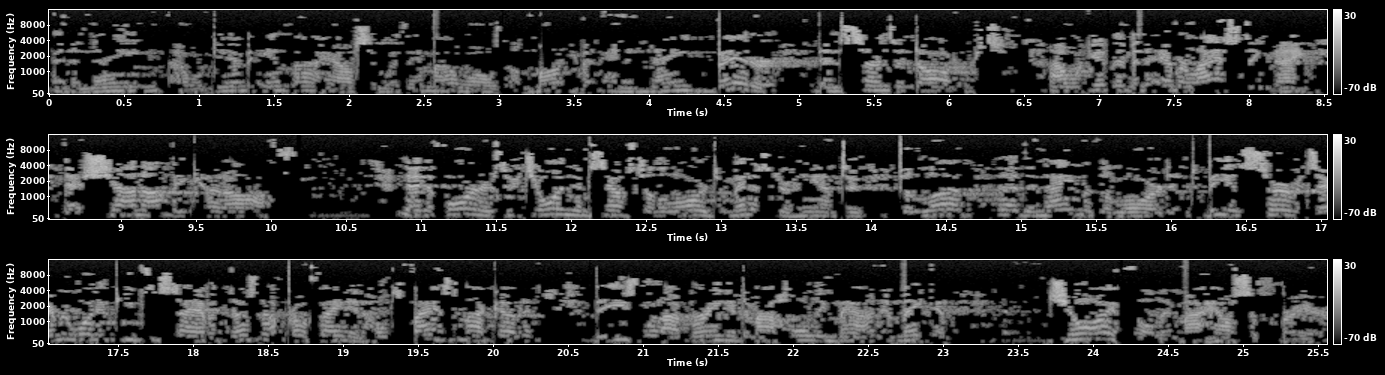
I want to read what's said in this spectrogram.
and a name I will give in my house and within my walls a monument and a name better than sons and daughters. I will give them an everlasting name that shall not be cut off. Now, the foreigners who join themselves to the Lord to minister Him, to, to love uh, the name of the Lord, and to be His servants, everyone who keeps the Sabbath, does not profane and holds fast my covenant, these will I bring into my holy mountain and make them joyful in my house of prayer.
